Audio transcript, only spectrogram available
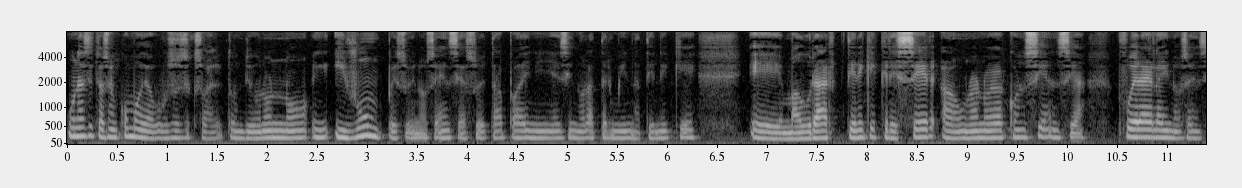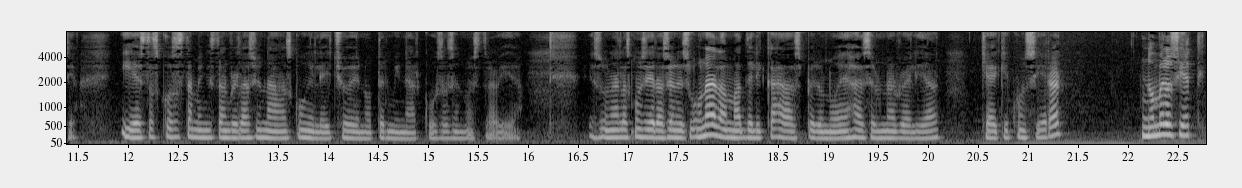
una situación como de abuso sexual, donde uno no irrumpe su inocencia, su etapa de niñez y no la termina, tiene que eh, madurar, tiene que crecer a una nueva conciencia fuera de la inocencia. Y estas cosas también están relacionadas con el hecho de no terminar cosas en nuestra vida. Es una de las consideraciones, una de las más delicadas, pero no deja de ser una realidad que hay que considerar. Número siete,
